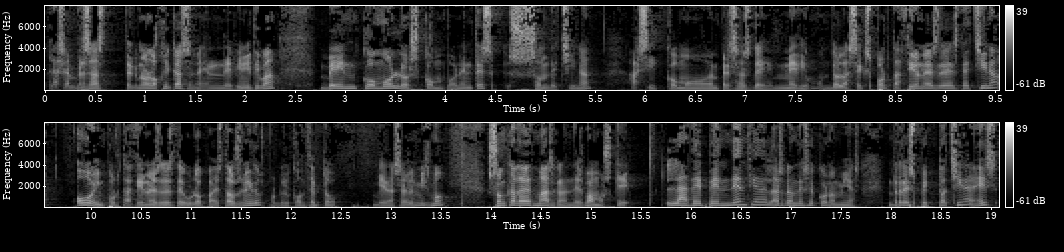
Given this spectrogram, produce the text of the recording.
Las empresas tecnológicas, en definitiva, ven cómo los componentes son de China, así como empresas de medio mundo. Las exportaciones desde China o importaciones desde Europa a Estados Unidos, porque el concepto viene a ser el mismo, son cada vez más grandes. Vamos, que la dependencia de las grandes economías respecto a China es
